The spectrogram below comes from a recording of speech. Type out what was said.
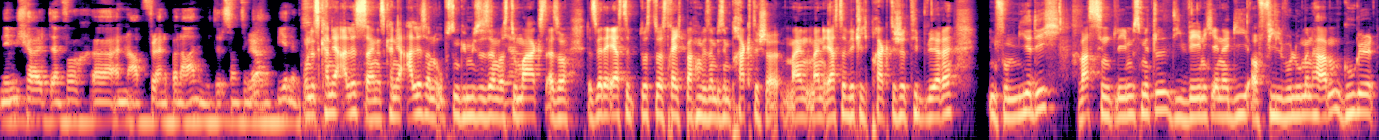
nehme ich halt einfach äh, einen Apfel, eine Banane mit oder sonst ja. eine Birne. Und es kann ja alles sein, es kann ja alles an Obst und Gemüse sein, was ja. du magst. Also das wäre der erste, du hast, du hast recht, machen wir es ein bisschen praktischer. Mein, mein erster wirklich praktischer Tipp wäre, informier dich, was sind Lebensmittel, die wenig Energie auf viel Volumen haben. Google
